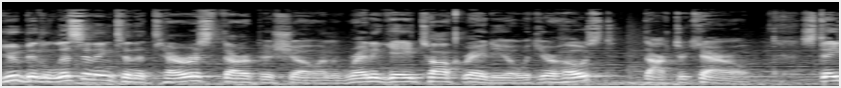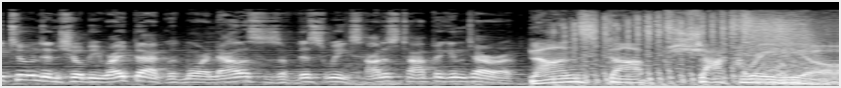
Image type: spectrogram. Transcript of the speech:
You've been listening to the Terrorist Therapist Show on Renegade Talk Radio with your host, Dr. Carol. Stay tuned and she'll be right back with more analysis of this week's hottest topic in terror. Non-stop shock radio.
